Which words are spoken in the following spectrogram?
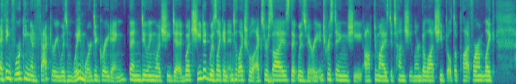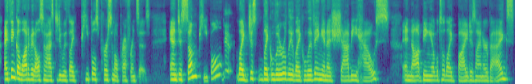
I think working in a factory was way more degrading than doing what she did. What she did was like an intellectual mm-hmm. exercise that was very interesting. She optimized a ton. She learned a lot. She built a platform. Like, I think a lot of it also has to do with like people's personal preferences. And to some people, Yeah. like just like literally like living in a shabby house and not being able to like buy designer bags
